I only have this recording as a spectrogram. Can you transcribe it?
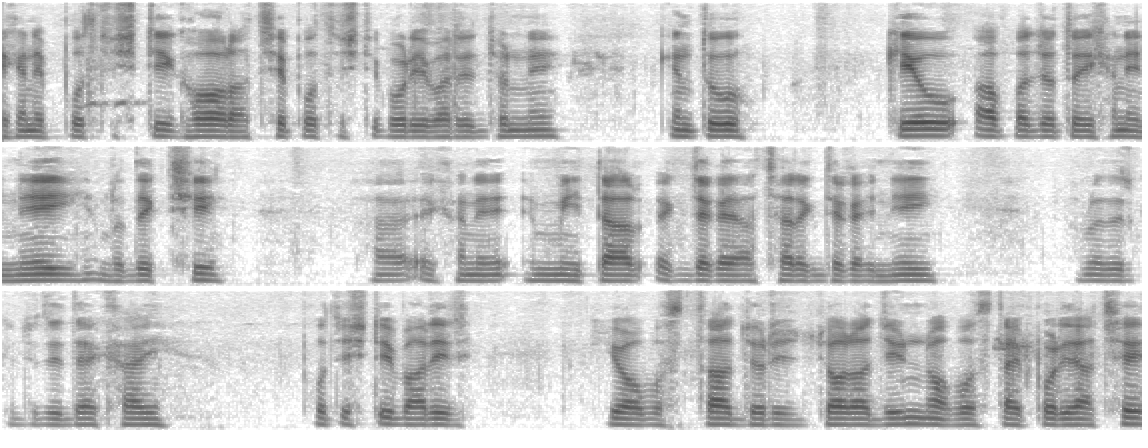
এখানে পঁচিশটি ঘর আছে, পঁচিশটি পরিবারের জন্যে। কিন্তু কেউ আপাতত এখানে নেই, আমরা দেখছি। এখানে মিটার এক জায়গায় আছে আর এক জায়গায় নেই। আপনাদেরকে যদি দেখাই, পঁচিশটি বাড়ির কী অবস্থা, জরি- জরাজীর্ণ অবস্থায় পড়ে আছে,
